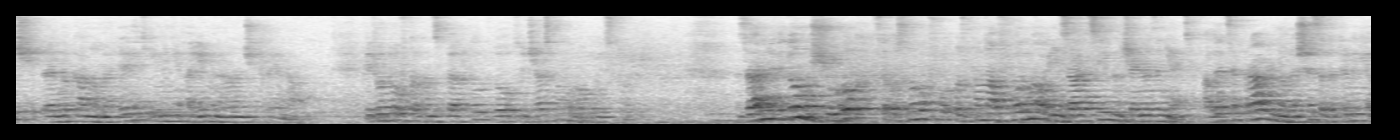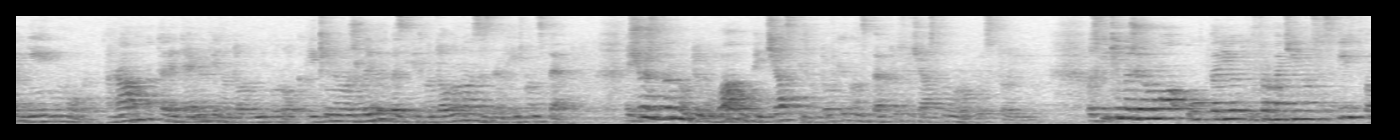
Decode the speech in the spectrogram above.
Андрійович, НВК номер 9 імені Аліми Мироновича Трояна. Підготовка конспекту до сучасного року історії. Загальновідомо, що урок це основа, основна форма організації навчального заняття, але це правильно лише за дотримання однієї умови грамотно та ретельно підготовлений урок, який неможливий без підготовленого заздалегідь конспекту. На що ж звернути увагу під час підготовки конспекту сучасного уроку історії? Оскільки ми живемо у період інформаційного суспільства,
